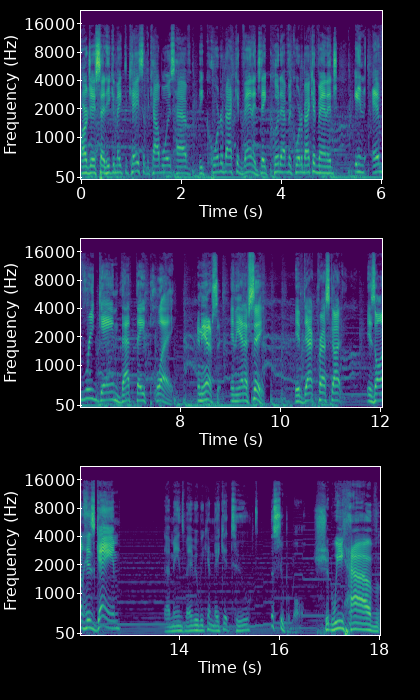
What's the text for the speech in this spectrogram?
RJ said he can make the case that the Cowboys have the quarterback advantage. They could have the quarterback advantage in every game that they play In the NFC. in the NFC. If Dak Prescott is on his game, that means maybe we can make it to the Super Bowl. Should we have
